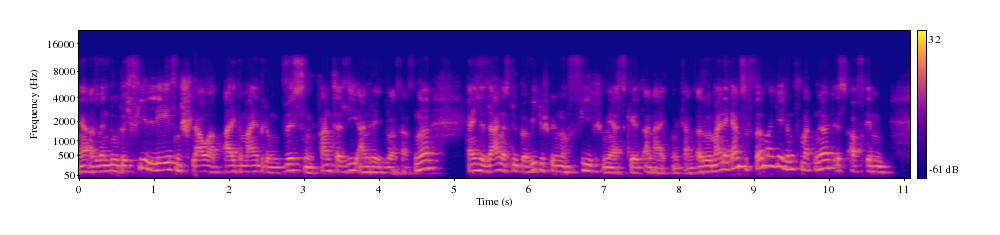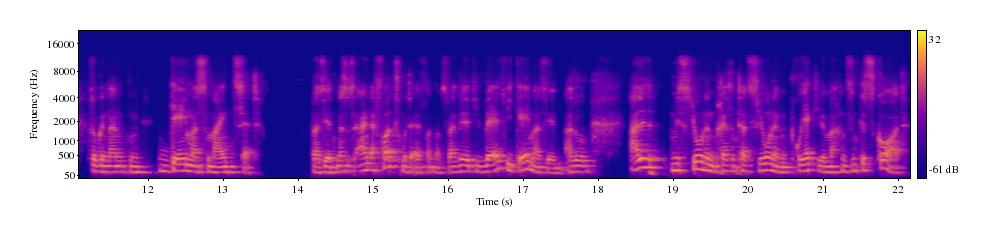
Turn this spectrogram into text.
Ja, also wenn du durch viel Lesen, schlauer, Allgemeinbildung, Wissen, Fantasie anregen hast, ne, kann ich dir sagen, dass du über Videospiele noch viel, viel mehr Skills aneignen kannst. Also meine ganze Firma hier, Jungformat Nerd, ist auf dem sogenannten Gamers Mindset basiert. Und das ist ein Erfolgsmodell von uns, weil wir die Welt wie Gamer sehen. Also alle Missionen, Präsentationen, Projekte, die wir machen, sind gescored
